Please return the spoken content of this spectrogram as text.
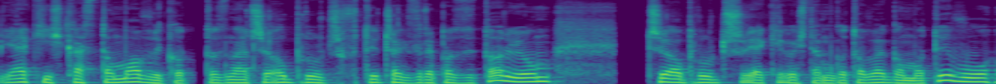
jakiś customowy kod, to znaczy oprócz wtyczek z repozytorium, czy oprócz jakiegoś tam gotowego motywu,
